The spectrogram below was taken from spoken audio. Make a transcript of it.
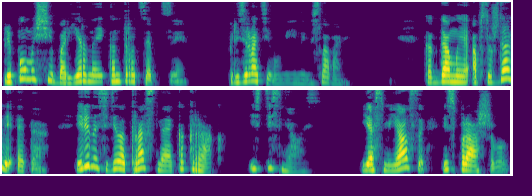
при помощи барьерной контрацепции презервативами, иными словами. Когда мы обсуждали это, Ирина сидела красная, как рак, и стеснялась. Я смеялся и спрашивал,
